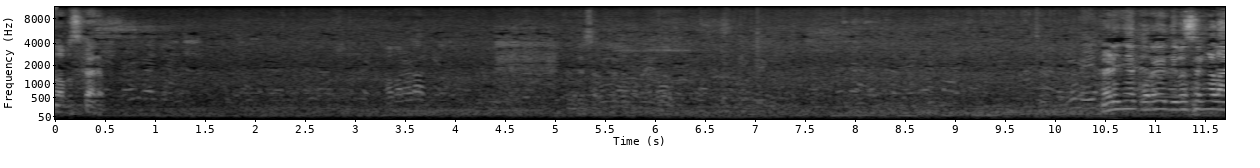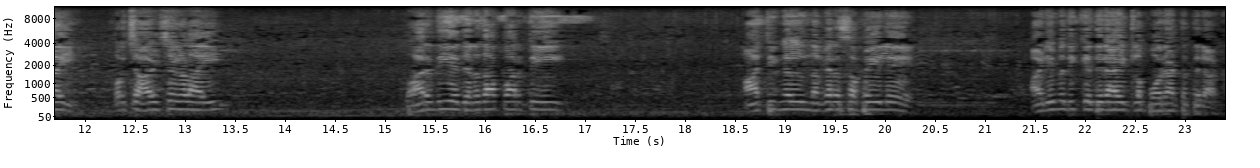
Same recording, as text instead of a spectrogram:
നമസ്കാരം. കഴിഞ്ഞ കുറെ ദിവസങ്ങളായി കുറച്ച് ആഴ്ചകളായി ഭാരതീയ ജനതാ പാർട്ടി ആറ്റിങ്ങൽ നഗരസഭയിലെ അഴിമതിക്കെതിരായിട്ടുള്ള പോരാട്ടത്തിലാണ്.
